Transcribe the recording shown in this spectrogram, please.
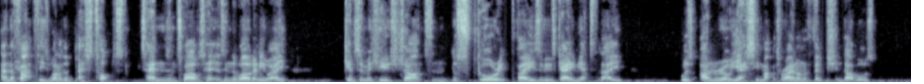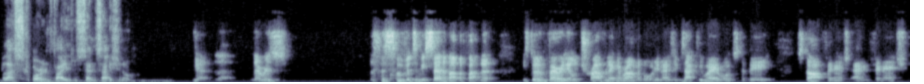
And the fact he's one of the best tops 10s and 12s hitters in the world anyway, gives him a huge chance. And the scoring phase of his game yesterday was unreal. Yes, he mucked around on the finishing doubles, but that scoring phase was sensational. Yeah, there is something to be said about the fact that he's doing very little travelling around the board. He knows exactly where he wants to be, start, finish, end, finish.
